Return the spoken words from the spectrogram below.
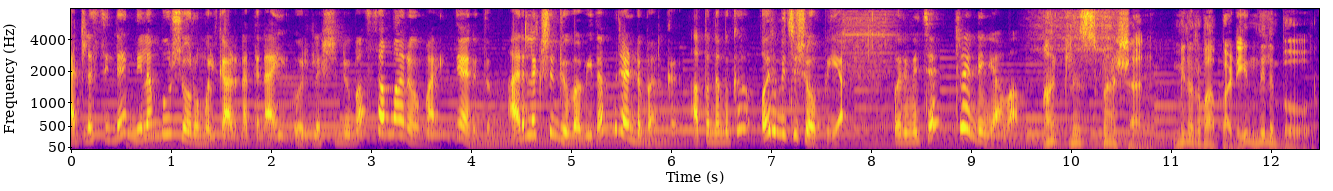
അറ്റ്ലസിന്റെ നിലമ്പൂർ ഷോറൂം ഉദ്ഘാടനത്തിനായി ഒരു ലക്ഷം രൂപ സമ്മാനവുമായി ഞാനെത്തും അര ലക്ഷം രൂപ വീതം രണ്ടു പേർക്ക്. അപ്പൊ നമുക്ക് ഒരുമിച്ച് ഷോപ്പ് ചെയ്യാം. ഒരുമിച്ച് ട്രെൻഡിങ് ആവാം. Atlas fashion Minervappadi Nilambur.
